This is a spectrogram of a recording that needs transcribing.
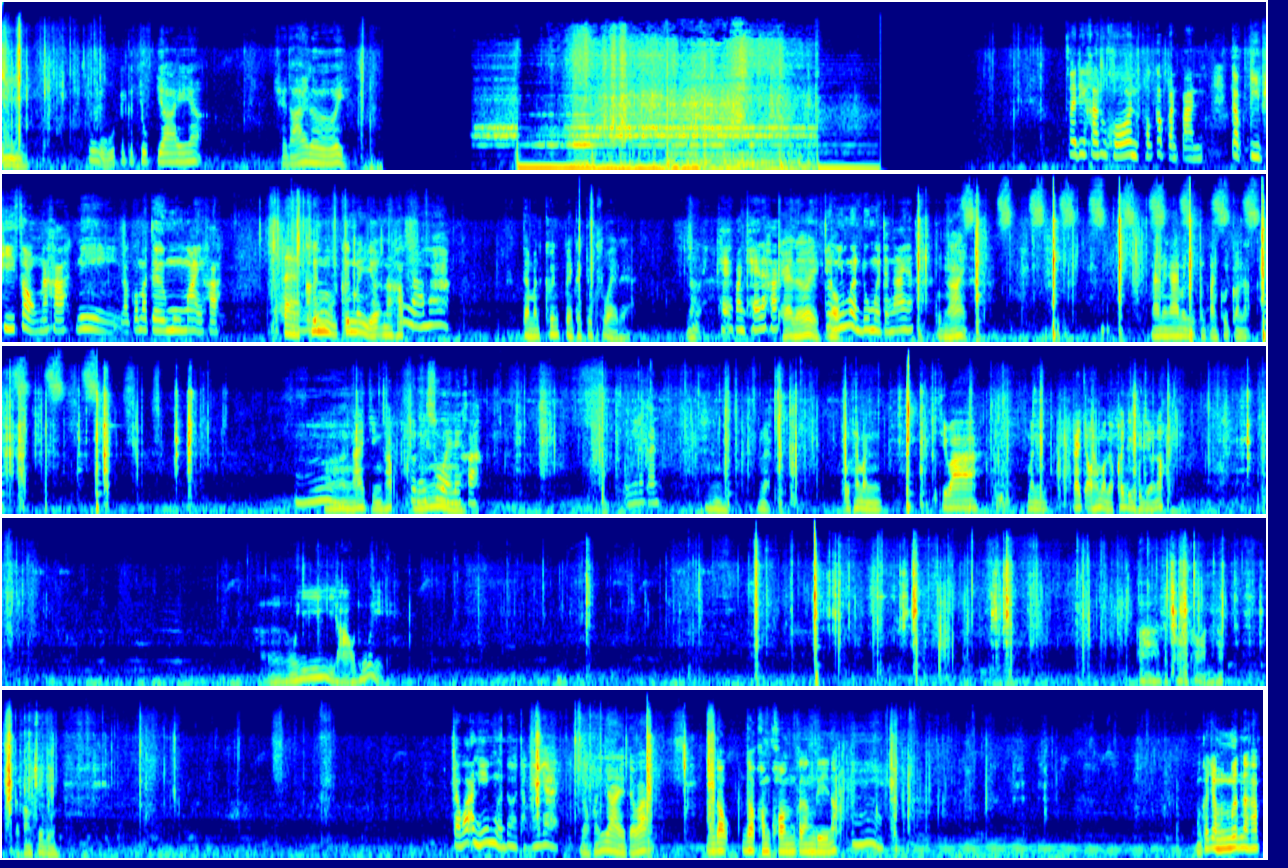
นี่โอ้โหเป็นกระจุกใหญ่อะใช้ได้เลยสวัสดีค่ะทุกคนพบกับปันปันกับ EP 2 นะคะ นี่เราก็มาเจอหมูใหม่ค่ะแต่ขึ้นขึ้นไม่เยอะนะครับ ยาวมาก แต่มันขึ้นเป็นกระจุกสวยเลยนะสวยแค่ปันแค่นะคะ แค่เลยจุดนี้เหมือนดูเหมือนจะง่ายนะขุดง่าย ง่ายไม่ง่ายไม่รู้ปันปันขุดก่อนละอืเอมอง่ายจริงครับจุดนี้สวยเลยค่ะอย่างนี้แล้วกันอืมนี่แหละขุดให้มันที่ว่ามันใกล้จะออกให้หมดแล้วค่อยดึงทีเดียวเนาะเอออุ้ยยาวด้วย อ่าตะกร้องถอนครับตะกร้อง ช่วยดึงแต่ว่าอันนี้เหมือนดอกทางใหญ่ ดอกไม้ใหญ่แต่ว่า มันดอกดอกคอมๆกำลังดีเนาะอืมมันก็จะมืดๆนะครับ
